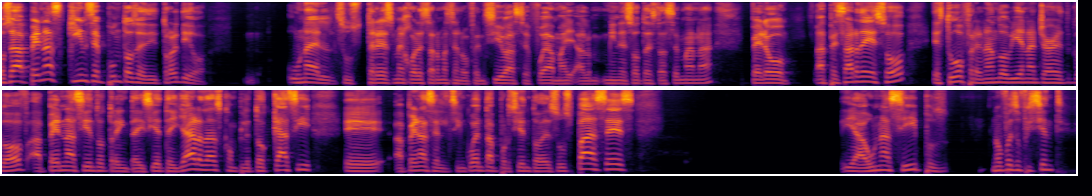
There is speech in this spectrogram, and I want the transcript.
O sea, apenas 15 puntos de Detroit, digo, una de sus tres mejores armas en ofensiva se fue a Minnesota esta semana, pero a pesar de eso, estuvo frenando bien a Jared Goff, apenas 137 yardas, completó casi eh, apenas el 50% de sus pases, y aún así, pues, no fue suficiente.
